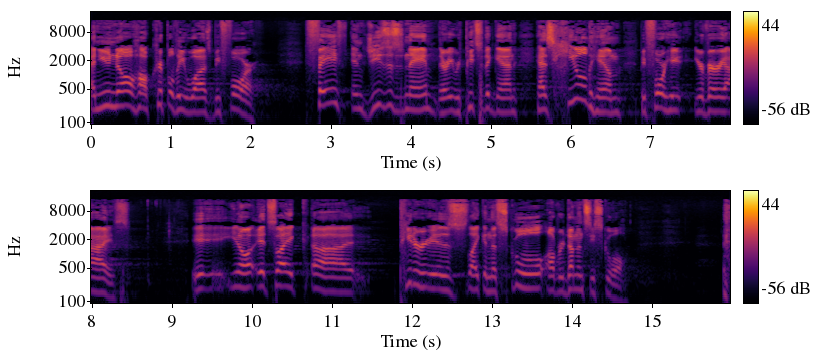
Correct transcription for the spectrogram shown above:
and you know how crippled he was before. Faith in Jesus' name, there he repeats it again, has healed him before he, your very eyes. It, you know, it's like uh, Peter is like in the school of redundancy school. Some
